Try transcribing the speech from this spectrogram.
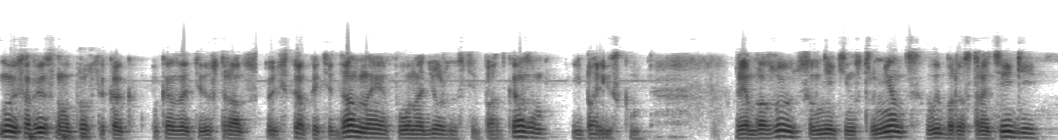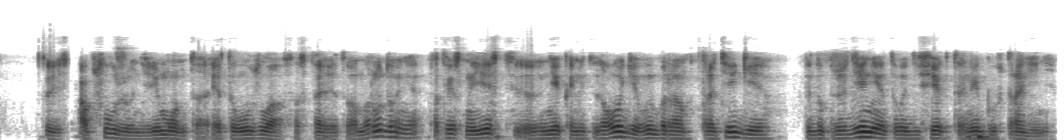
Ну и, соответственно, вот просто как показать иллюстрацию, то есть как эти данные по надежности, по отказам и по рискам преобразуются в некий инструмент выбора стратегий, то есть обслуживания ремонта этого узла в составе этого оборудования. Соответственно, есть э, некая методология выбора стратегии предупреждения этого дефекта либо устранения.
